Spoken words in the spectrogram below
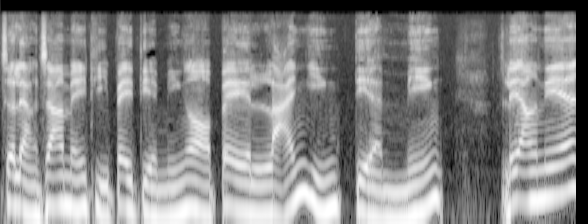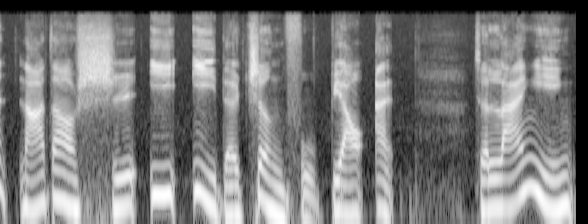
这两家媒体被点名哦，被蓝营点名两年拿到十一亿的政府标案，这蓝营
